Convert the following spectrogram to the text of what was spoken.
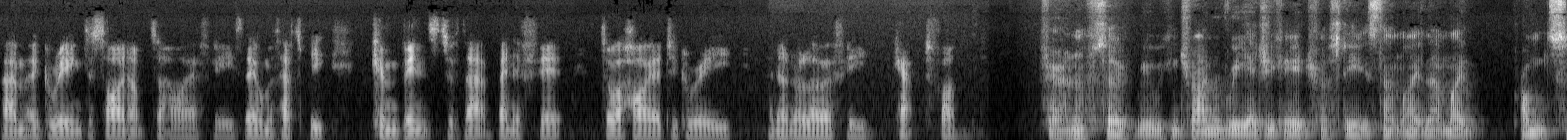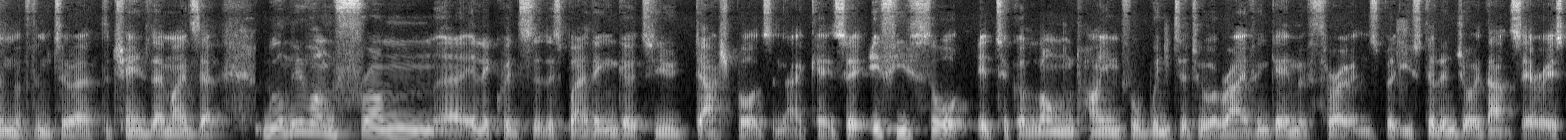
um, agreeing to sign up to higher fees. They almost have to be convinced of that benefit to a higher degree and on a lower fee capped fund. Fair enough. So we, we can try and re-educate trustees. That might that might prompt some of them to uh, to change their mindset. We'll move on from uh, illiquids at this point, I think, and go to dashboards in that case. So if you thought it took a long time for winter to arrive in Game of Thrones, but you still enjoyed that series,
